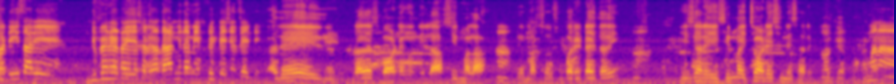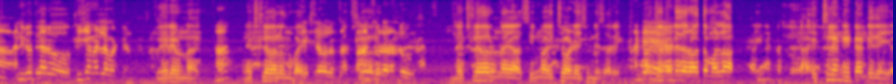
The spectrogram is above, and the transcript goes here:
బట్ ఈసారి డిఫరెంట్గా ట్రై చేశాడు కదా. దాని మీద మీ ఎక్స్పెక్టేషన్స్ ఏంటి? అదే ఇది బ్రదర్స్ బాండింగ్ ఉంది ఇలా సినిమాలా. ఇది మస్తు సూపర్ హిట్ అవుతుంది ఈసారి ఈ సినిమా ఇచ్చి పడేసింది ఈసారి. ఓకే. మన అనిరుద్ గారు బీజేఎం ఎట్లా కొట్టాడు? వేరే ఉన్నది నెక్స్ట్ లెవెల్ ఉంది బాయ్ నెక్స్ట్ లెవెల్ ఉందా? సాంగ్స్ కూడా రెండు? నెక్స్ట్ లెవెల్ ఉన్నాయి? సినిమా ఇచ్చి పడేసింది అంటే- అర్జున్ రెడ్డి తర్వాత మళ్ళా ఎక్సలెంట్ హిట్ అంటే ఇదే ఇక.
